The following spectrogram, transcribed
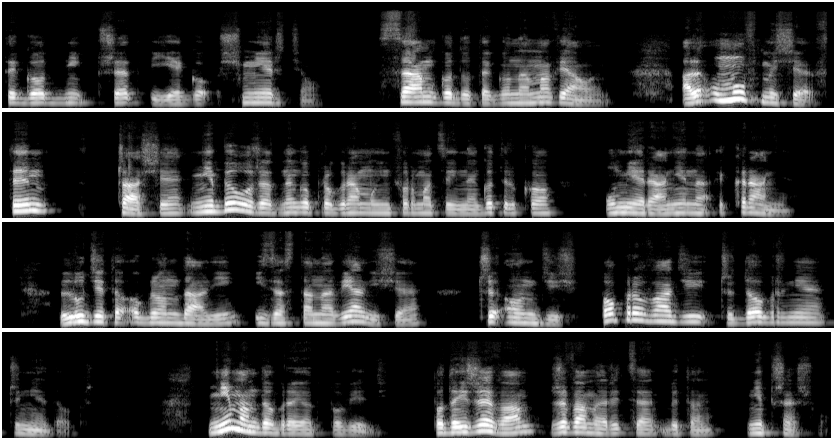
tygodni przed jego śmiercią. Sam go do tego namawiałem. Ale umówmy się, w tym czasie nie było żadnego programu informacyjnego, tylko umieranie na ekranie. Ludzie to oglądali i zastanawiali się, czy on dziś poprowadzi, czy dobrnie, czy niedobrnie. Nie mam dobrej odpowiedzi. Podejrzewam, że w Ameryce by to nie przeszło.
